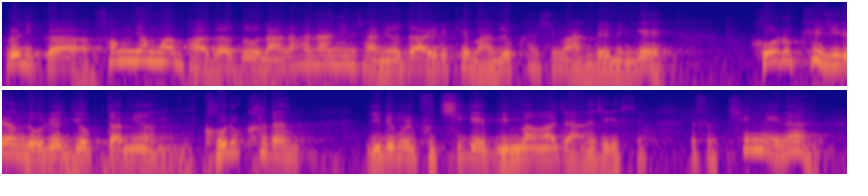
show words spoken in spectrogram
그러니까 성령만 받아도 나는 하나님 자녀다 이렇게 만족하시면 안 되는 게 거룩해지려는 노력이 없다면 거룩하다는 이름을 붙이게 민망하지 않으시겠어요? 그래서 칭의는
